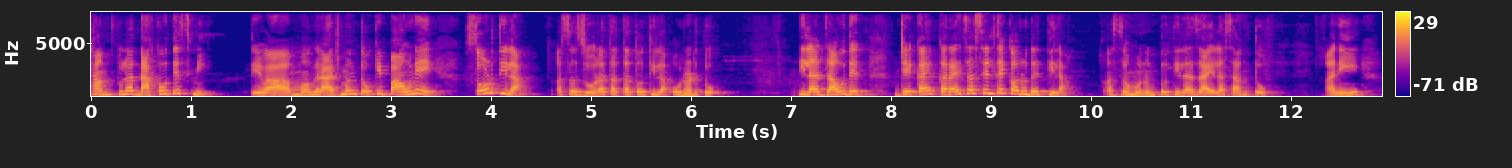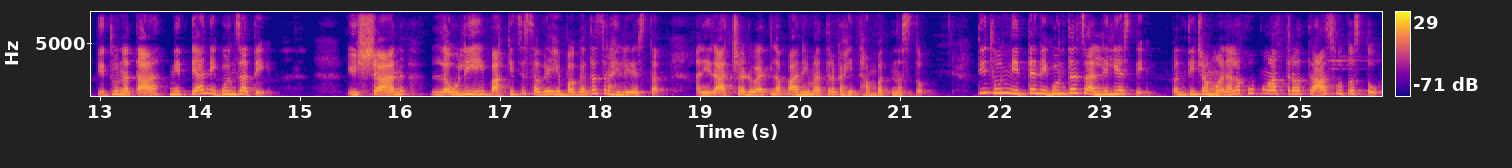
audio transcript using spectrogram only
थांब तुला दाखवतेस मी. तेव्हा मग राज म्हणतो की पाहुणे सोड तिला. असं जोरात आता तो तिला ओरडतो. तिला जाऊ देत. जे काय करायचं असेल ते करू देत तिला. असं म्हणून तो तिला जायला सांगतो. आणि तिथून आता नित्या निघून जाते. ईशान लवली बाकीचे सगळे हे बघतच राहिले असतात आणि राजच्या डोळ्यातलं पाणी मात्र काही थांबत नसतं. तिथून नित्य निघून तर चाललेली असते पण तिच्या मनाला खूप मात्र त्रास होत असतो.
